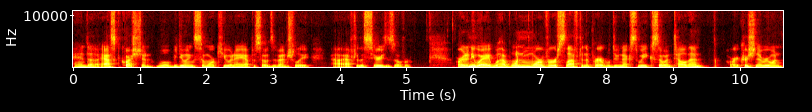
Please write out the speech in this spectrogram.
and uh, ask a question. We'll be doing some more Q&A episodes eventually uh, after the series is over. All right, anyway, we'll have one more verse left in the prayer we'll do next week. So until then, Hare Krishna, everyone.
